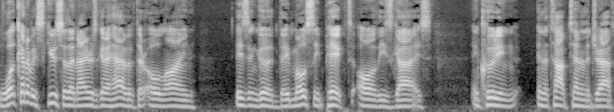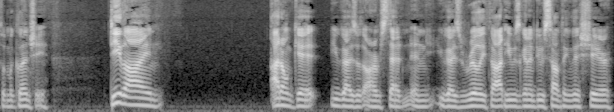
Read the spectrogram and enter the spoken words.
What kind of excuse are the Niners going to have if their O line isn't good? They mostly picked all of these guys, including in the top ten in the draft with McGlinchey. D line, I don't get you guys with Armstead, and you guys really thought he was going to do something this year.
